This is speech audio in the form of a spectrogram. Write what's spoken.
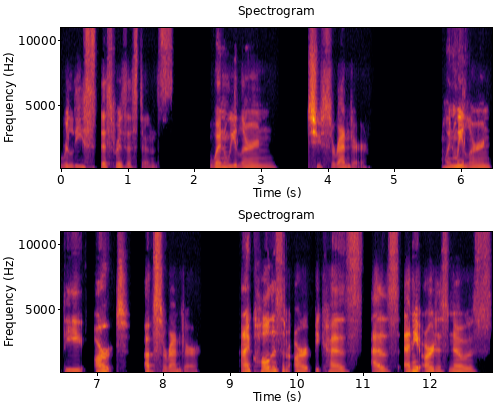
release this resistance, when we learn to surrender, when we learn the art of surrender. And I call this an art because, as any artist knows,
